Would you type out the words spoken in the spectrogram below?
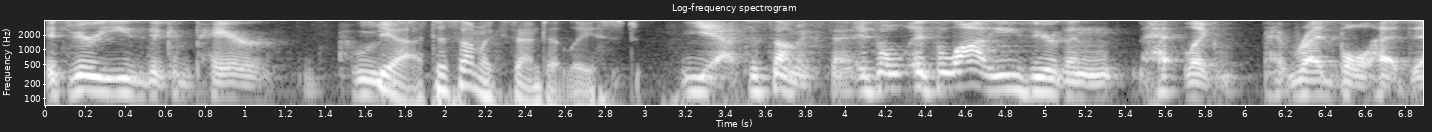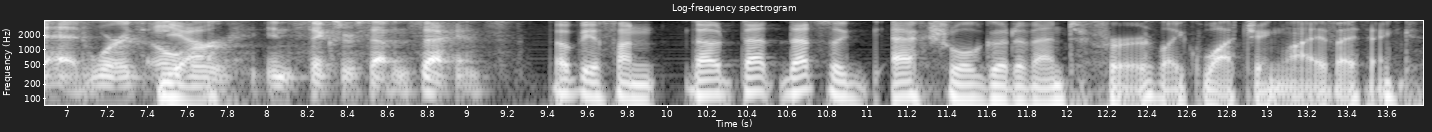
it's very easy to compare who's Yeah, to some extent at least. yeah, to some extent. It's a it's a lot easier than he, like Red Bull head to head, where it's over Yeah. in six or seven seconds. That would be a fun. That that that's an actual good event for like watching live. I think.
